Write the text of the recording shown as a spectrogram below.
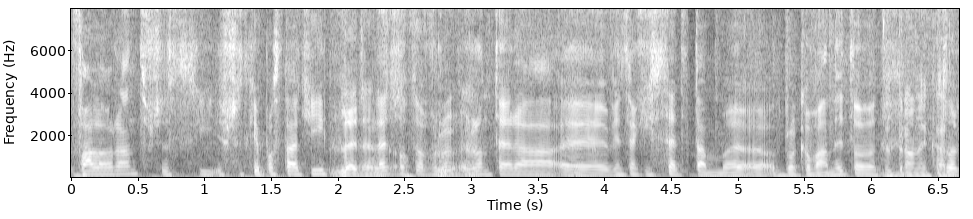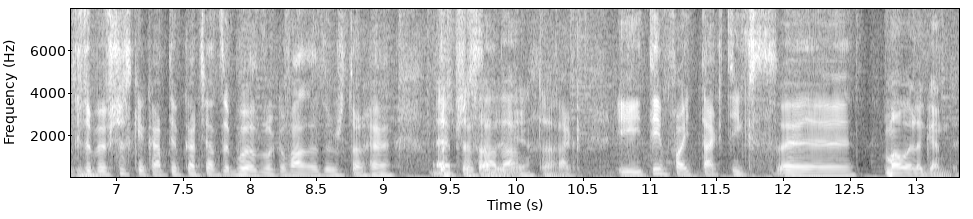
Valorant, wszyscy, wszystkie postaci, Legends, Legends of of Runeterra. E, więc jakiś set tam e, odblokowany, to Wybrane to karty. gdyby wszystkie karty w karciance były odblokowane, to już trochę e, przesada. przesady, nie? Tak. I Teamfight Tactics... E, Małe legendy.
